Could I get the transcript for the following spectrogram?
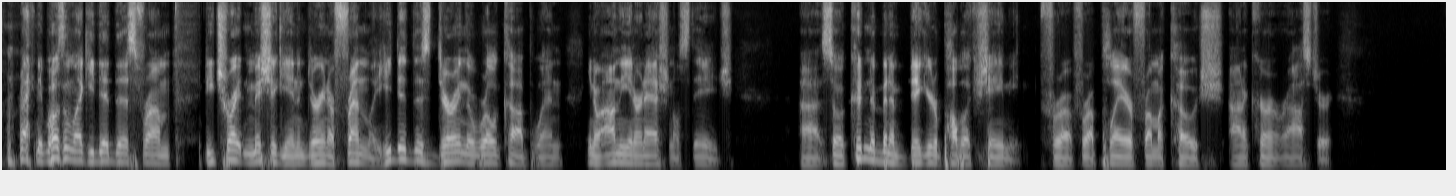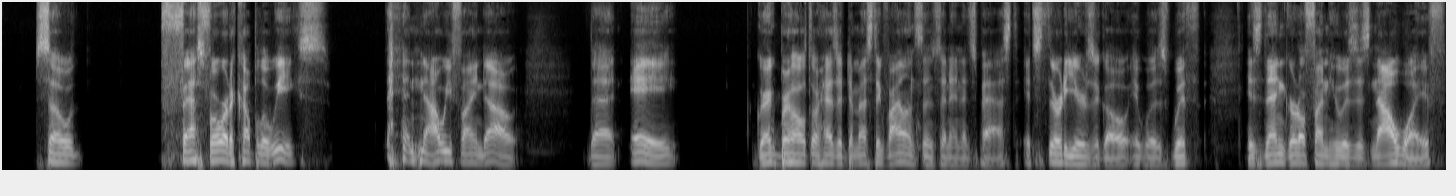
right? It wasn't like he did this from Detroit, Michigan during a friendly. He did this during the World Cup when, you know, on the international stage. Uh, so it couldn't have been a bigger public shaming for a, for a player from a coach on a current roster. So fast forward a couple of weeks, and now we find out that A, Greg Berhalter has a domestic violence incident in his past. It's 30 years ago. It was with his then girlfriend, who is his now wife.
